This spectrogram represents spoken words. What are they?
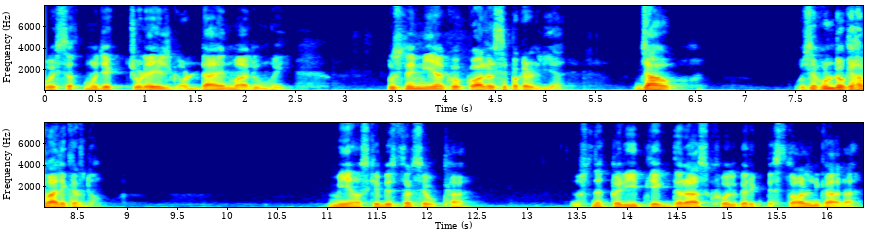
वो इस वक्त मुझे चुड़ैल और डायन मालूम हुई। उसने मियाँ को कॉलर से पकड़ लिया। जाओ, उसे गुंडों के हवाले कर दो। मियाँ उसके बिस्तर से उठा। उसने करीब के एक दराज खोल कर एक पिस्तौल निकाला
